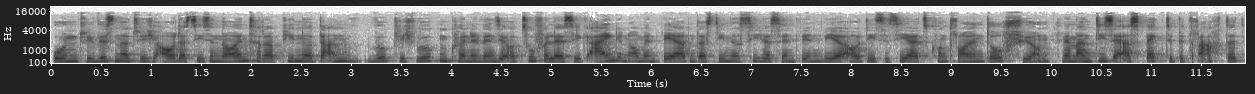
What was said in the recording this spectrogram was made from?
Und wir wissen natürlich auch, dass diese neuen Therapien nur dann wirklich wirken können, wenn sie auch zuverlässig eingenommen werden, dass die nur sicher sind, wenn wir auch diese Sicherheitskontrollen durchführen. Wenn man diese Aspekte betrachtet,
